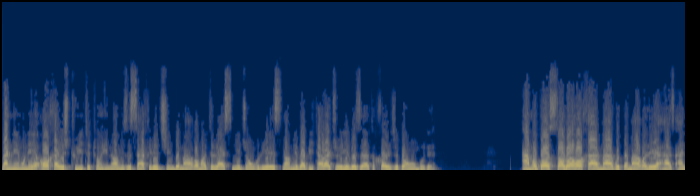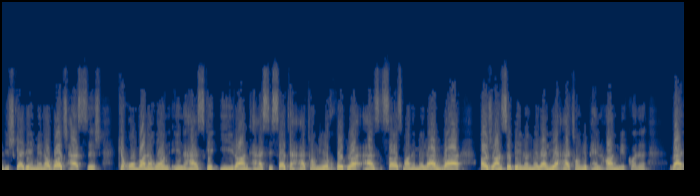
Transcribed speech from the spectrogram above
و نمونه آخرش توییت توهینآمیز سفیر چین به مقامات رسمی جمهوری اسلامی و بیتوجهی وزارت خارجه با اون بوده. اما باستاب آخر مربوط به مقاله از اندیشکده مناواچ هستش. که عنوان اون این هست که ایران تأسیسات اتمی خود را از سازمان ملل و آژانس بین المللی اتمی پنهان می‌کنه. و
